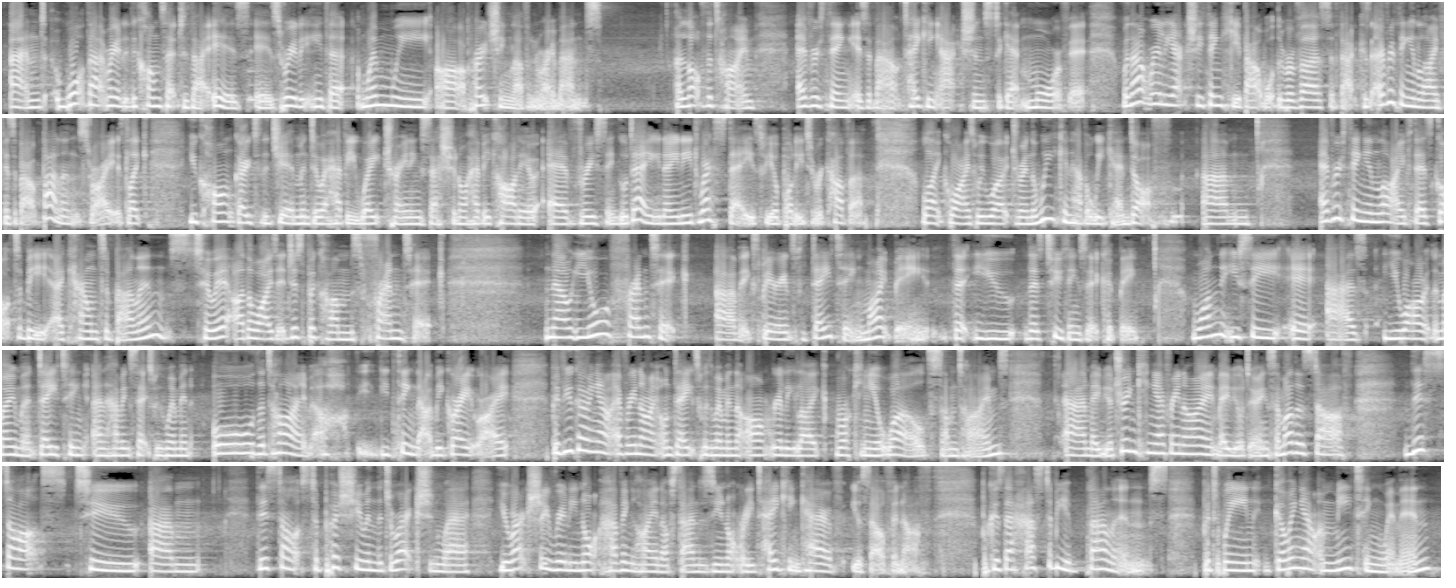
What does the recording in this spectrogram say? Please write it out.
And what that really, the concept of that is, is really either when we are approaching love and romance, a lot of the time, everything is about taking actions to get more of it without really actually thinking about what the reverse of that, because everything in life is about balance, right? It's like you can't go to the gym and do a heavy weight training session or heavy cardio every single day. You know, you need rest days for your body to recover. Likewise, we work during the week and have a weekend off. Um, everything in life, there's got to be a counterbalance to it. Otherwise, it just becomes frantic. Now, your frantic um, experience with dating might be that you, there's two things that it could be. One, that you see it as you are at the moment dating and having sex with women all the time. Oh, you'd think that would be great, right? But if you're going out every night on dates with women that aren't really like rocking your world sometimes, and maybe you're drinking every night, maybe you're doing some other stuff, this starts to um, this starts to push you in the direction where you're actually really not having high enough standards, you're not really taking care of yourself enough. Because there has to be a balance between going out and meeting women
